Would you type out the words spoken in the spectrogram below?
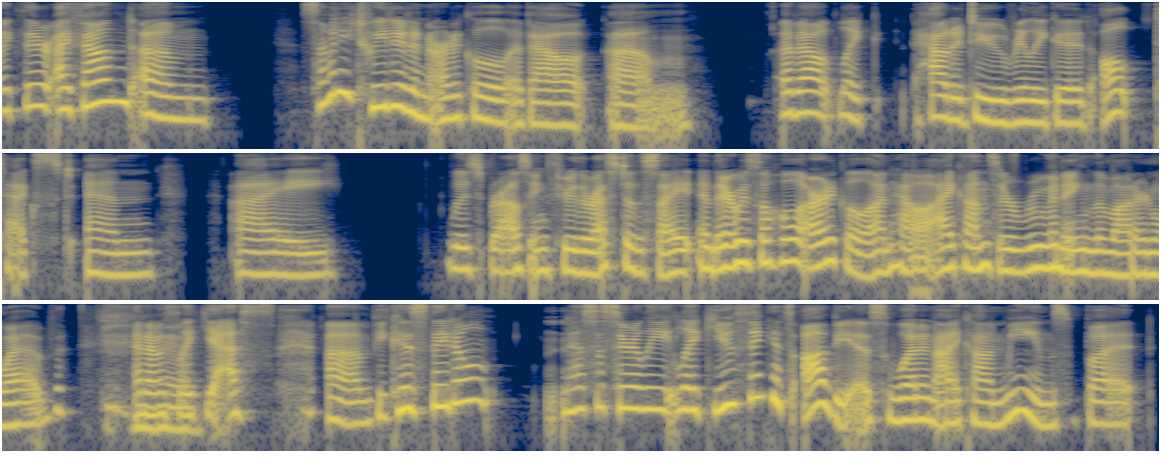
Like there I found um somebody tweeted an article about um about like how to do really good alt text and I was browsing through the rest of the site and there was a whole article on how icons are ruining the modern web. And I was like, yes, um, because they don't necessarily like you think it's obvious what an icon means, but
